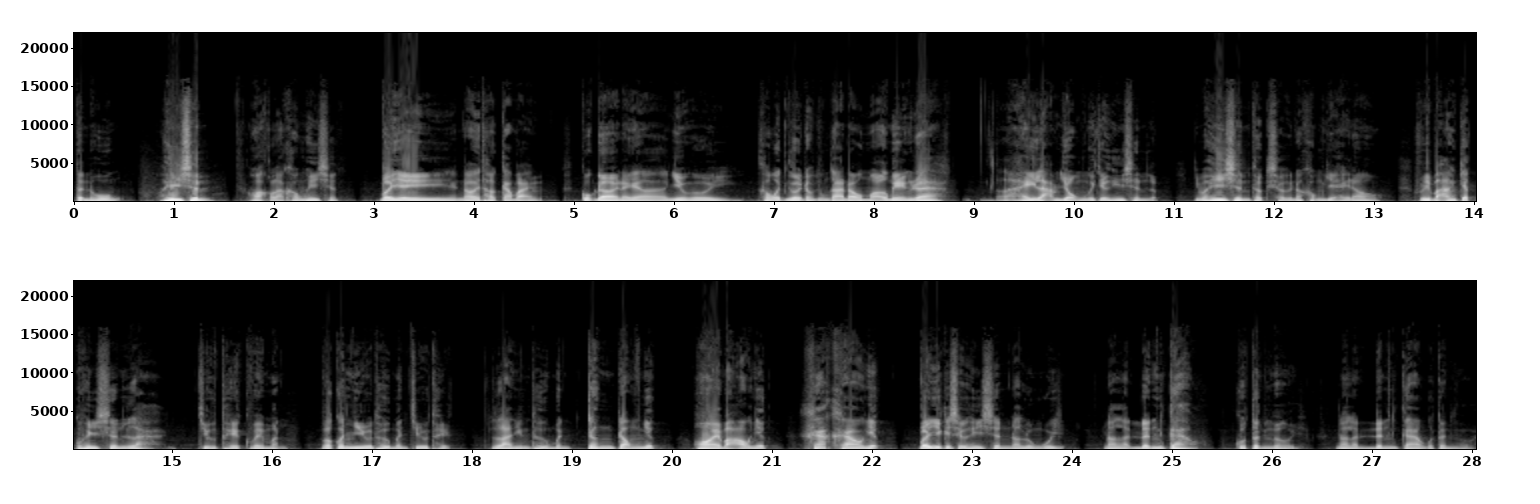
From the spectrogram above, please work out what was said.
tình huống hy sinh hoặc là không hy sinh. Bởi vậy nói thật các bạn cuộc đời này á, nhiều người không ít người trong chúng ta đâu mở miệng ra là hay lạm dụng cái chữ hy sinh lắm. Nhưng mà hy sinh thực sự nó không dễ đâu. Vì bản chất của hy sinh là chịu thiệt về mình. Và có nhiều thứ mình chịu thiệt là những thứ mình trân trọng nhất hoài bão nhất khát khao nhất. Bởi vì cái sự hy sinh nó luôn quý. Nó là đỉnh cao của tình người. Nó là đỉnh cao của tình người.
